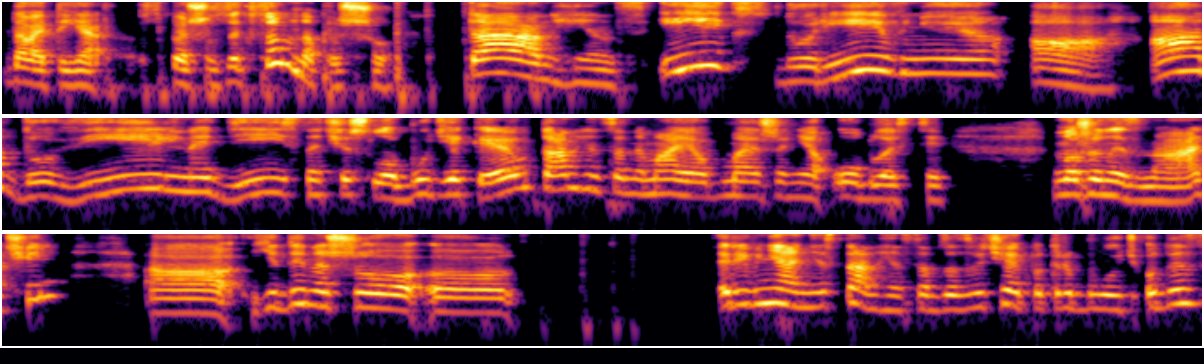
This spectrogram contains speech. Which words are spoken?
Давайте я спершу з іксом напишу. Тангенс х дорівнює А. А довільне дійсне число. Будь-яке у тангенса немає обмеження області множини значень. Єдине, що е, рівняння з тангенсом зазвичай потребують ОДЗ,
